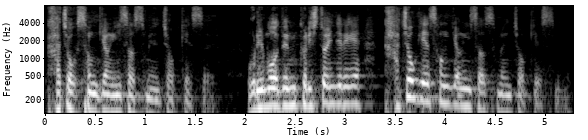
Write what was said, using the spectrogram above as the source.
가족 성경이 있었으면 좋겠어요. 우리 모든 그리스도인들에게 가족의 성경이 있었으면 좋겠습니다.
